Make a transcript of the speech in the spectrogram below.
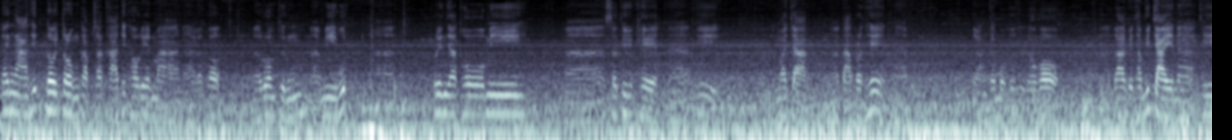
ได้งานที่โดยตรงกับสาขาที่เขาเรียนมานะแล้วก็รวมถึงมีวุฒิปริญญาโทมีเซอร์ติฟิเคตนะฮะที่มาจากต่างประเทศนะครับ อย่าง แตงโมก็คือเขาก็ได้ไปทำวิจัยนะฮะที่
